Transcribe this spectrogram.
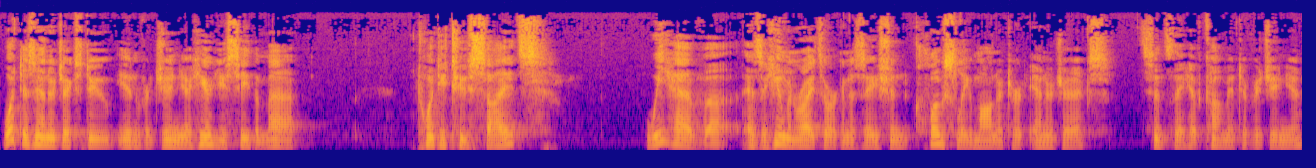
What does Energix do in Virginia? Here you see the map. 22 sites. We have, uh, as a human rights organization, closely monitored Energix since they have come into Virginia.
